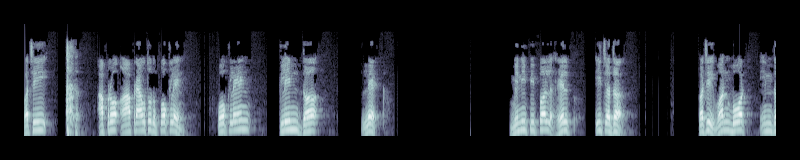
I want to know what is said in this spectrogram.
પછી આપણો આપણે આવતું હતું. Poclain. Poclain clean the lake. Many people help each other. પછી one boat in the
